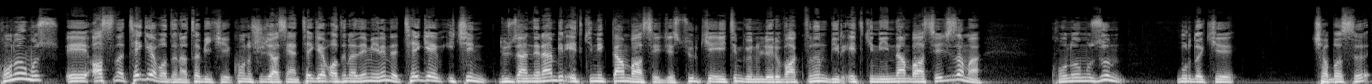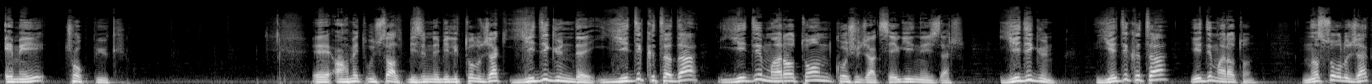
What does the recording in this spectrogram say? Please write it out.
Konuğumuz e, aslında TEGEV adına tabii ki konuşacağız. Yani TEGEV adına demeyelim de TEGEV için düzenlenen bir etkinlikten bahsedeceğiz. Türkiye Eğitim Gönülleri Vakfı'nın bir etkinliğinden bahsedeceğiz ama konuğumuzun buradaki çabası, emeği çok büyük. E, Ahmet Uysal bizimle birlikte olacak. 7 günde 7 kıtada 7 maraton koşacak sevgili dinleyiciler. 7 gün 7 kıta 7 maraton. Nasıl olacak?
